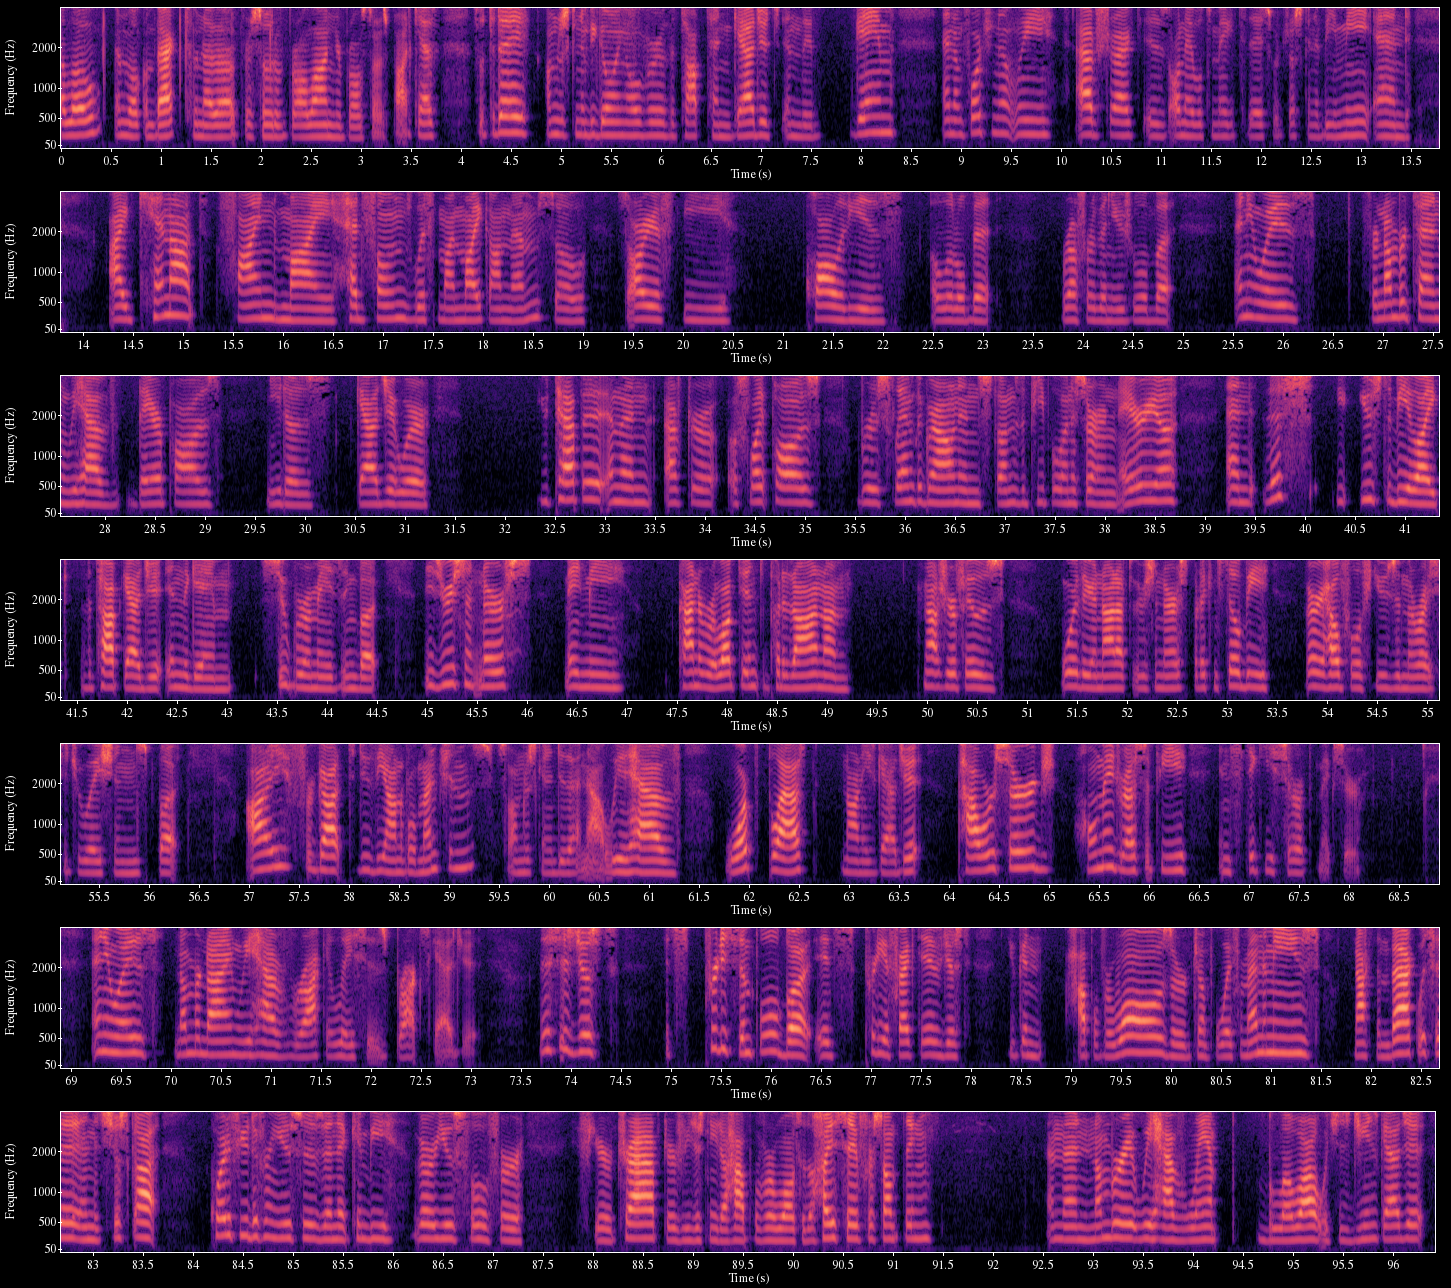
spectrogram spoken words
Hello and welcome back to another episode of Brawl On, your Brawl Stars podcast. So today I'm just going to be going over the top 10 gadgets in the game, and unfortunately, Abstract is unable to make it today, so it's just going to be me, and I cannot find my headphones with my mic on them, so sorry if the quality is a little bit rougher than usual, but anyways, for number 10, we have Bear Paws Nita's gadget where you tap it, and then after a slight pause, Bruce slams the ground and stuns the people in a certain area. And this used to be like the top gadget in the game, super amazing. But these recent nerfs made me kind of reluctant to put it on. I'm not sure if it was worthy or not after the recent nerfs, but it can still be very helpful if used in the right situations. But I forgot to do the honorable mentions, so I'm just going to do that now. We have Warp Blast, Nani's gadget, Power Surge, Homemade Recipe, and Sticky Syrup Mixer. Anyways, number 9, we have Rocket Laces, Brock's gadget. This is just, it's pretty simple, but it's pretty effective. Just, you can hop over walls or jump away from enemies, knock them back with it, and it's just got quite a few different uses, and it can be very useful for if you're trapped or if you just need to hop over a wall to the heist safe or something. And then number eight, we have Lamp Blowout, which is Gene's gadget.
